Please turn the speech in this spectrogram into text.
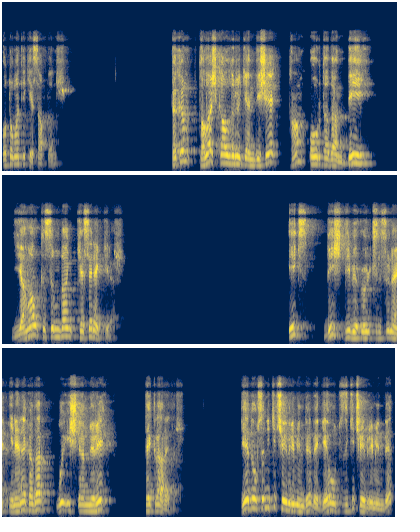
otomatik hesaplanır. Takım talaş kaldırırken dişe tam ortadan değil yanal kısımdan keserek girer. X diş dibi ölçüsüne inene kadar bu işlemleri tekrar eder. G92 çevriminde ve G32 çevriminde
